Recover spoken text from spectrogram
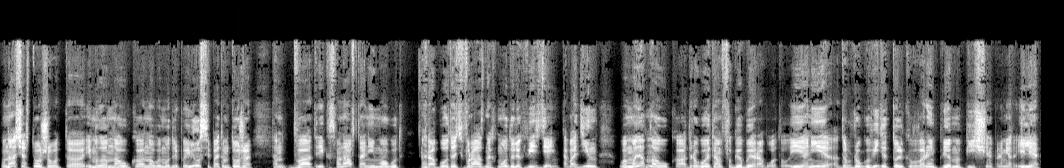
У нас сейчас тоже вот э, наука, новый модуль появился, поэтому тоже там 2-3 космонавта, они могут работать в разных модулях весь день. Там один в MLM наука, а другой там в ФГБ работал. И они друг друга видят только во время приема пищи, например. Или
